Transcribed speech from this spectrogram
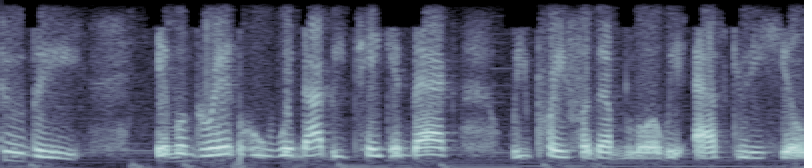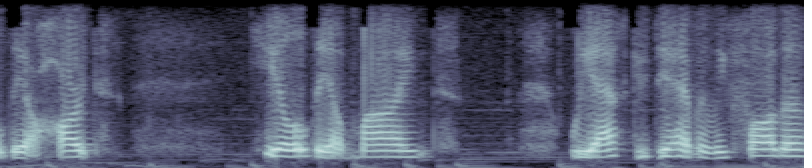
to the immigrant who would not be taken back. We pray for them, Lord. We ask you to heal their hearts, heal their minds. We ask you, dear Heavenly Father,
